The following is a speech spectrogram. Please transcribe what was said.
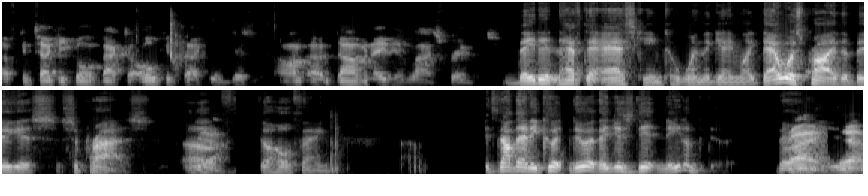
of Kentucky going back to old Kentucky and just uh, dominating line scrimmage. They didn't have to ask him to win the game. Like that was probably the biggest surprise of Yeah. the whole thing. It's not that he couldn't do it; they just didn't need him to do it. They Right? Yeah.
